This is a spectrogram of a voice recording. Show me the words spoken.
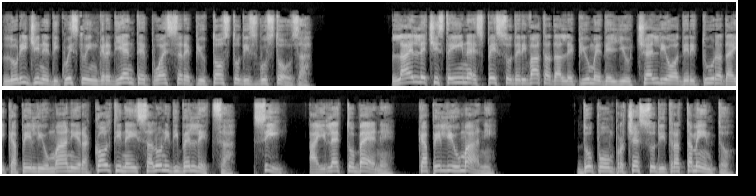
l'origine di questo ingrediente può essere piuttosto disgustosa. La L-cisteina è spesso derivata dalle piume degli uccelli o addirittura dai capelli umani raccolti nei saloni di bellezza. Sì, hai letto bene, capelli umani. Dopo un processo di trattamento,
